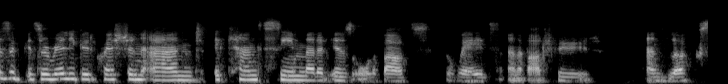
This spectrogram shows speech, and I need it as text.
is a it's a really good question, and it can seem that it is all about the weight and about food and looks,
